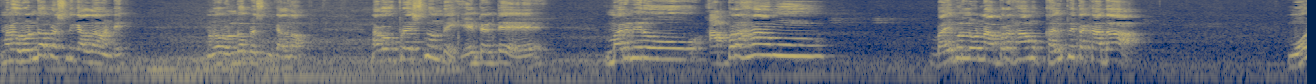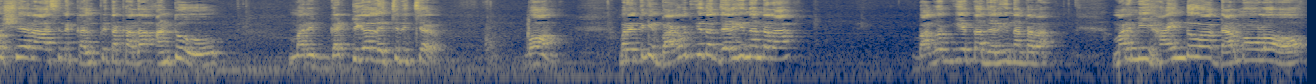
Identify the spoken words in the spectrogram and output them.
మనం రెండో ప్రశ్నకి వెళ్దామండి మనం రెండో ప్రశ్నకి వెళ్దాం. నాకు ఒక ప్రశ్న ఉంది. ఏంటంటే మరి మీరు అబ్రహాము బైబిల్లో ఉన్న అబ్రహాము కల్పిత కథ మోషే రాసిన కల్పిత కథ అంటూ మరి గట్టిగా లెచ్చరిచ్చారు బాగుంది. మరి ఇంతకీ భగవద్గీత జరిగిందంటారా? భగవద్గీత జరిగిందంటారా? మరి మీ హైందవ ధర్మంలో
